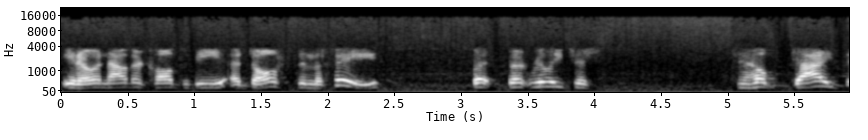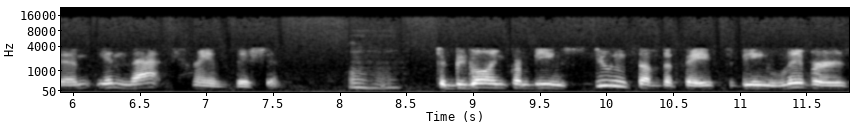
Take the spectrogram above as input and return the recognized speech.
you know, and now they're called to be adults in the faith, but, but really just to help guide them in that transition. Mm-hmm. To be going from being students of the faith to being livers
